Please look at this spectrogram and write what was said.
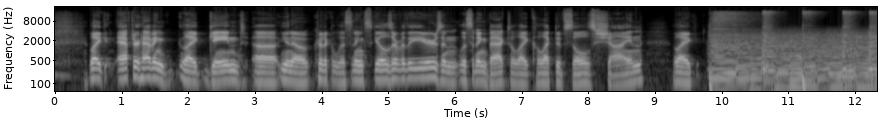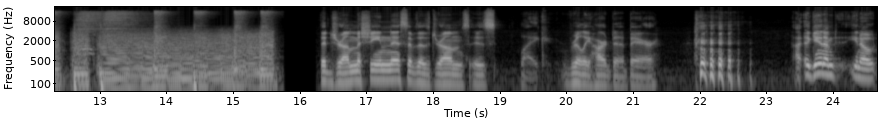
like after having like gained uh you know critical listening skills over the years and listening back to like Collective Soul's Shine like the drum machineness of those drums is like really hard to bear. Again i'm you know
